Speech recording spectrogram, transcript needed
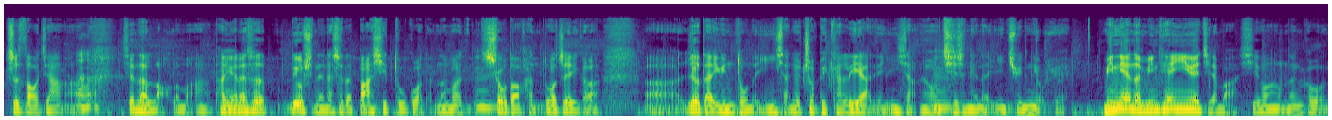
制造家啊。嗯 现在老了嘛啊，他原来是六十年代是在巴西度过的，那么嗯受到很多这个呃热带运动的影响，就 Tropicalia 的影响，然后嗯七十年代移居纽约。明年的明天音乐节吧，希望能够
